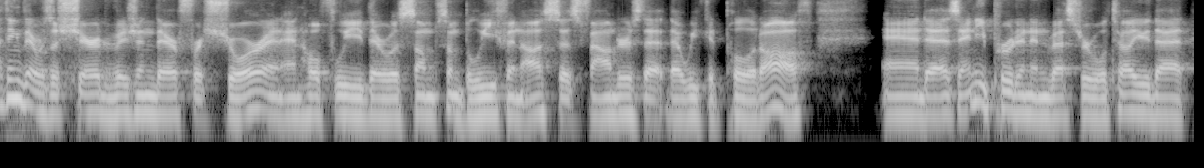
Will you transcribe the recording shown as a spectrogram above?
I think there was a shared vision there for sure, and, and hopefully there was some some belief in us as founders that that we could pull it off. And as any prudent investor will tell you that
